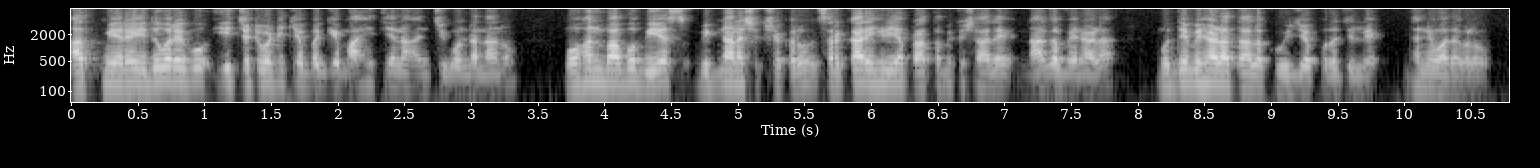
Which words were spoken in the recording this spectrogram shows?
ಆತ್ಮೀಯರೇ, ಇದುವರೆಗೂ ಈ ಚಟುವಟಿಕೆ ಬಗ್ಗೆ ಮಾಹಿತಿಯನ್ನು ಹಂಚಿಕೊಂಡ ನಾನು ಮೋಹನ್ ಬಾಬು ಬಿಎಸ್ ವಿಜ್ಞಾನ ಶಿಕ್ಷಕರು, ಸರ್ಕಾರಿ ಹಿರಿಯ ಪ್ರಾಥಮಿಕ ಶಾಲೆ ನಾಗಬೇನಾಳ ಮುದ್ದೆಬಿಹಾಳ ತಾಲೂಕು ವಿಜಯಪುರ ಜಿಲ್ಲೆ. ಧನ್ಯವಾದಗಳು.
